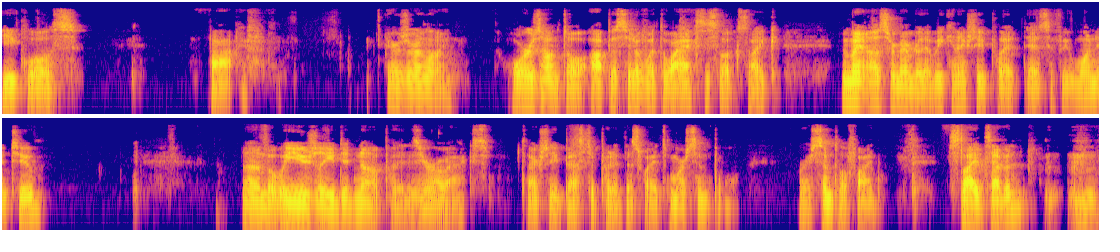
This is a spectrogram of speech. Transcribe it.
equals 5. There's our line. Horizontal, opposite of what the y-axis looks like. We might also remember that we can actually put this if we wanted to, um, but we usually did not put 0x. It's actually best to put it this way. It's more simple or simplified. Slide 7.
